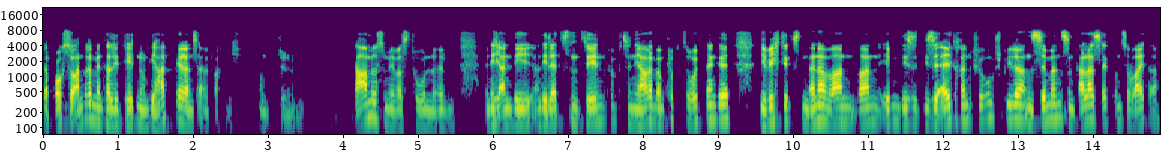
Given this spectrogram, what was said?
da brauchst du andere Mentalitäten und die hat Behrens einfach nicht. Und äh, da müssen wir was tun. Ähm, wenn ich an die, an die letzten 10, 15 Jahre beim Club zurückdenke, die wichtigsten Männer waren, waren eben diese, diese älteren Führungsspieler, ein Simmons, ein Galasek und so weiter.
